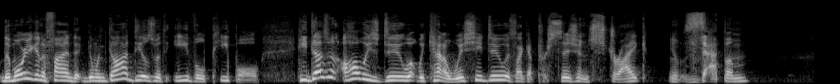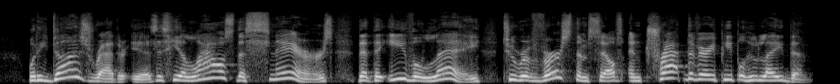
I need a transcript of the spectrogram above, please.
the more you're going to find that when God deals with evil people, He doesn't always do what we kind of wish He'd do. It's like a precision strike, you know, zap them. What He does rather is, is He allows the snares that the evil lay to reverse themselves and trap the very people who laid them.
